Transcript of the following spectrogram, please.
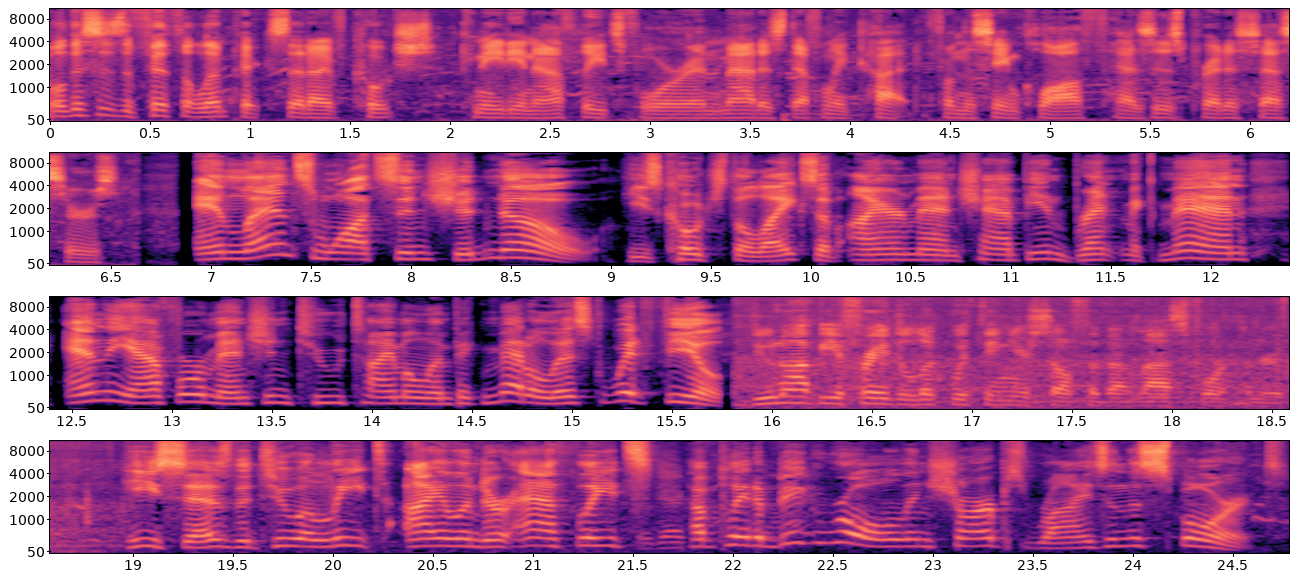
Well, this is the fifth Olympics that I've coached Canadian athletes for, and Matt is definitely cut from the same cloth as his predecessors. And Lance Watson should know. He's coached the likes of Ironman champion Brent McMahon and the aforementioned two time Olympic medalist Whitfield. Do not be afraid to look within yourself for that last 400. He says the two elite Islander athletes have played a big role in Sharpe's rise in the sport.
